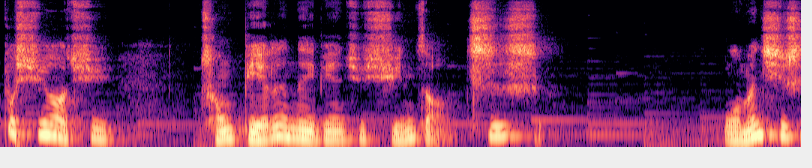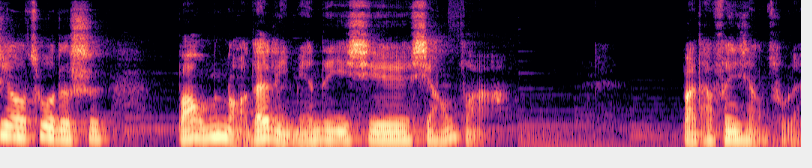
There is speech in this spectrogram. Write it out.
不需要去从别人那边去寻找知识，我们其实要做的是把我们脑袋里面的一些想法，把它分享出来。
